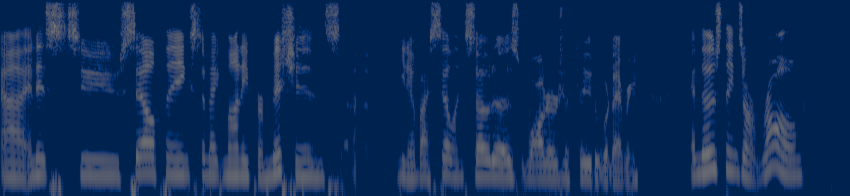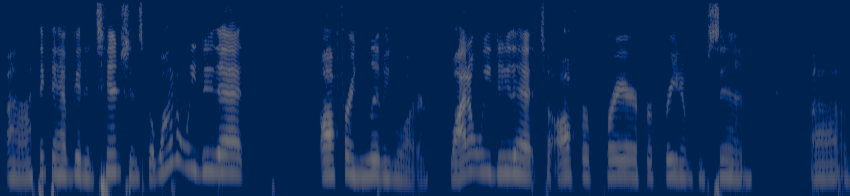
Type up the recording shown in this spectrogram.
uh, and it's to sell things to make money for missions, uh, you know, by selling sodas, waters, or food or whatever. And those things aren't wrong. Uh, I think they have good intentions, but why don't we do that offering living water? Why don't we do that to offer prayer for freedom from sin, um,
